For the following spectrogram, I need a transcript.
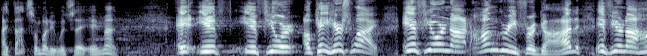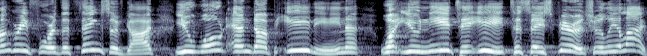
I thought somebody would say amen. If, if you're, okay, here's why. If you're not hungry for God, if you're not hungry for the things of God, you won't end up eating what you need to eat to stay spiritually alive.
